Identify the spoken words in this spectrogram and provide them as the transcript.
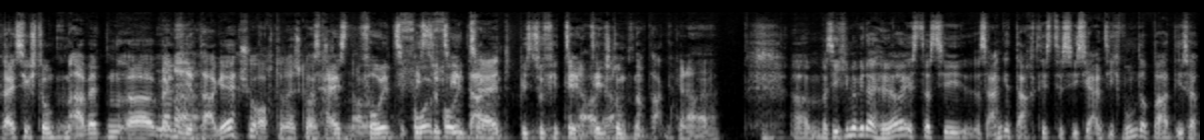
30 Stunden arbeiten, äh, weil nein, nein, vier Tage. Schon 38 Das heißt voll, bis voll, zu zehn Tagen, bis zu vier, genau, zehn ja. Stunden am Tag. Genau, ja. Ähm, was ich immer wieder höre, ist, dass sie das angedacht ist, das ist ja an sich wunderbar, dieser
